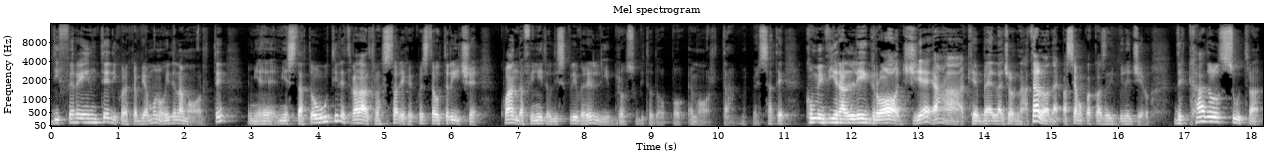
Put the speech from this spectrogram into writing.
differente di quella che abbiamo noi della morte. Mi è, mi è stato utile, tra l'altro la storia che questa autrice, quando ha finito di scrivere il libro, subito dopo è morta. Pensate come vi rallegro oggi, eh? Ah, che bella giornata. Allora dai, passiamo a qualcosa di più leggero. The Cuddle Sutra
